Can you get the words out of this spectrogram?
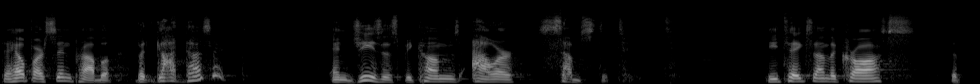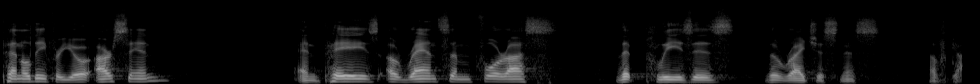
to help our sin problem, but God does it. And Jesus becomes our substitute. He takes on the cross the penalty for your, our sin and pays a ransom for us that pleases the righteousness of God.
